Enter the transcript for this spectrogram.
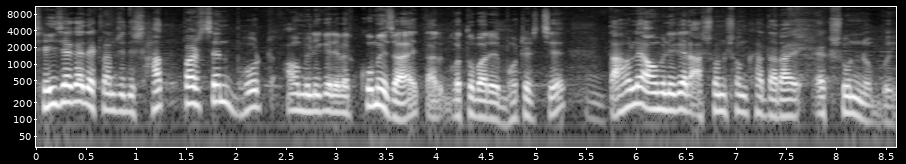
সেই জায়গায় দেখলাম যদি সাত পার্সেন্ট ভোট আওয়ামী লীগের এবার কমে যায় তার গতবারের ভোটের চেয়ে, তাহলে আওয়ামী লীগের আসন সংখ্যা দাঁড়ায় একশো উননব্বই।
